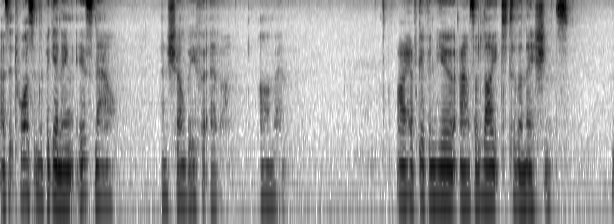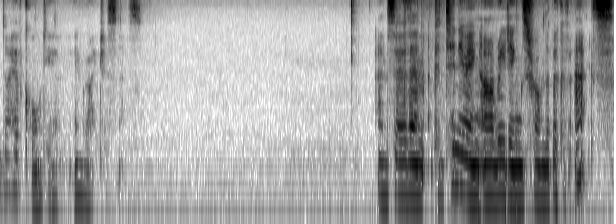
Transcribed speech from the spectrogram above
as it was in the beginning, is now, and shall be forever. Amen. I have given you as a light to the nations, and I have called you in righteousness. And so then, continuing our readings from the book of Acts,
